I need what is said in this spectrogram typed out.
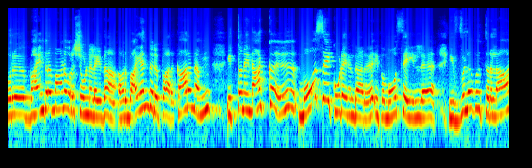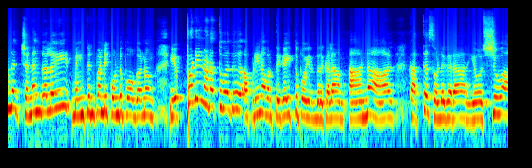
ஒரு பயங்கரமான ஒரு சூழ்நிலை தான் அவர் பயந்து இருப்பார் காரணம் இத்தனை நாட்கள் மோசே கூட இருந்தார். இப்போ மோசே இல்லை. இவ்வளவு திரளான ஜனங்களை மெயின்டைன் பண்ணி கொண்டு போகணும். எப்படி நடத்துவது அப்படின்னு அவர் திகைத்து போயிருந்திருக்கலாம். ஆனால் கத்த சொல்லுகிறார் யோசுவா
